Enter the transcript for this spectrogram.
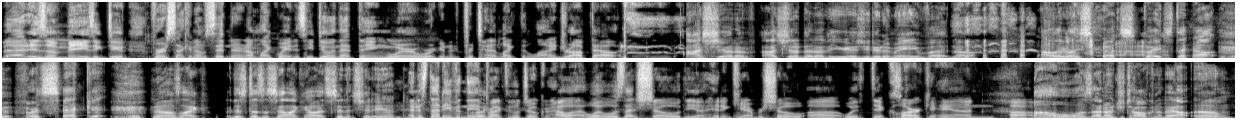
That is amazing, dude. For a second, I'm sitting there and I'm like, wait, is he doing that thing where we're going to pretend like the line dropped out? I should have. I should have done that to you as you do to me, but no. I literally spaced out for a second, and I was like, "This doesn't sound like how a sentence should end." and it's not even the Right. impractical joker. How uh, what, was that show, the uh, hidden camera show uh, with Dick Clark and uh, Oh, what was? I know what you're talking about. Um,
